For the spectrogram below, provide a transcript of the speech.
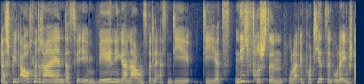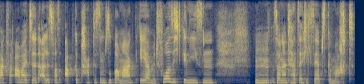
Das spielt auch mit rein, dass wir eben weniger Nahrungsmittel essen, die die jetzt nicht frisch sind oder importiert sind oder eben stark verarbeitet, alles, was abgepackt ist im Supermarkt, eher mit Vorsicht genießen, mm, sondern tatsächlich selbst gemacht.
